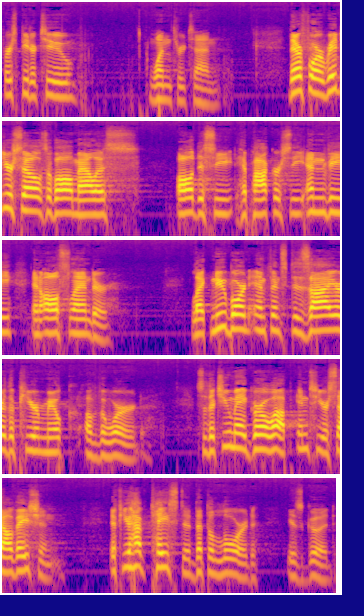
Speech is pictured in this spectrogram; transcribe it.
1 Peter 2 1 through 10. Therefore, rid yourselves of all malice, all deceit, hypocrisy, envy, and all slander. Like newborn infants, desire the pure milk of the word, so that you may grow up into your salvation, if you have tasted that the Lord is good.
